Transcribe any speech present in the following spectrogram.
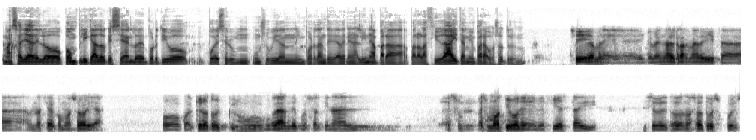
más allá de lo complicado que sea en lo deportivo, puede ser un, un subidón importante de adrenalina para, para la ciudad y también para vosotros, ¿no? Sí, hombre, que venga el Real Madrid a, una ciudad como Soria o cualquier otro club grande, pues al final es un, es un motivo de, fiesta y, sobre todo nosotros, pues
